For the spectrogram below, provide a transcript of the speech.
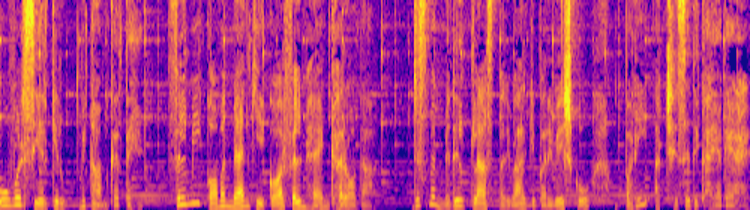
ओवरसियर के रूप में काम करते हैं। फिल्मी कॉमन मैन की एक और फ़िल्म है घरौंदा, जिसमें मिडिल क्लास परिवार के परिवेश को बड़े अच्छे से दिखाया गया है।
